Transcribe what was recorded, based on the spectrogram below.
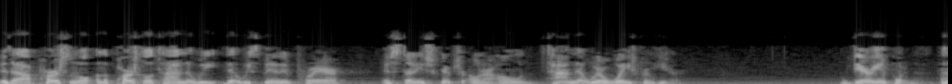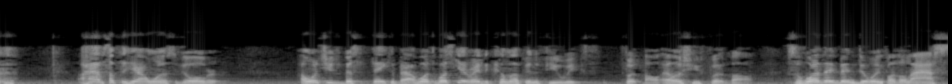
is our personal, uh, the personal time that we that we spend in prayer and studying Scripture on our own, time that we're away from here. Very important. I have something here I want us to go over. I want you to just think about what, what's getting ready to come up in a few weeks. Football, LSU football. So what have they been doing for the last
